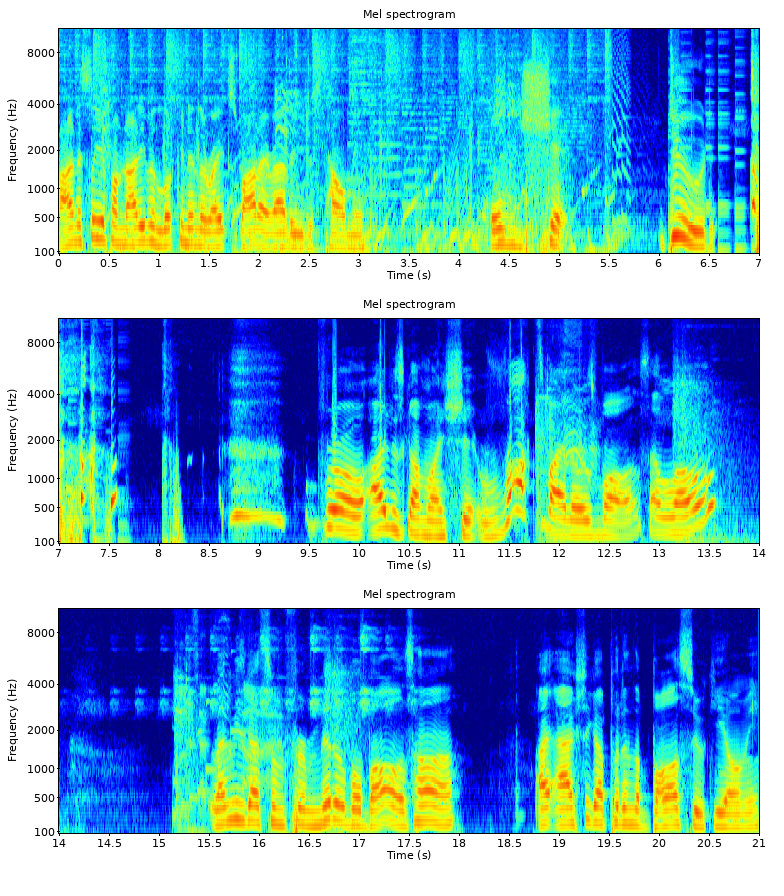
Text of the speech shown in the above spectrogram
Honestly, if I'm not even looking in the right spot, I'd rather you just tell me. Holy shit. Dude. Bro, I just got my shit rocked by those balls. Hello? Lemmy's got some formidable balls, huh? I actually got put in the ball, Suki, Sukiyomi.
